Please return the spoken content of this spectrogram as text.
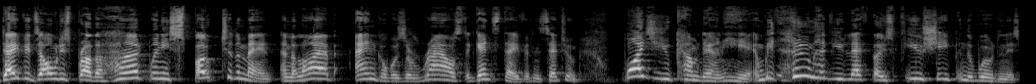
David's oldest brother, heard when he spoke to the men, and Eliab's anger was aroused against David and said to him, Why did you come down here? And with whom have you left those few sheep in the wilderness?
